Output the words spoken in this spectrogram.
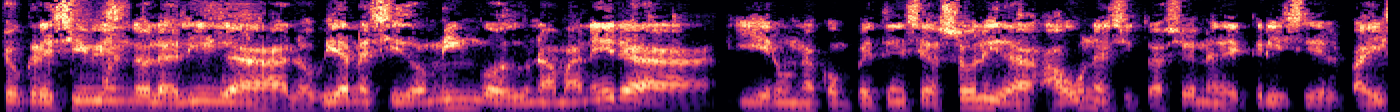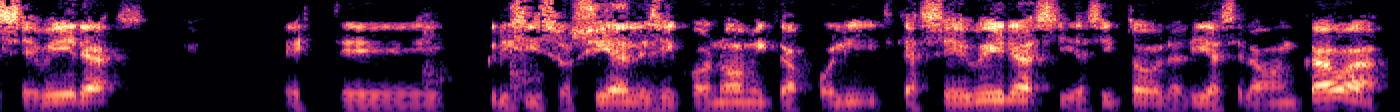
yo crecí viendo la liga los viernes y domingos de una manera y era una competencia sólida, aún en situaciones de crisis del país severas, este, crisis sociales, económicas, políticas severas y así toda la liga se la bancaba.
